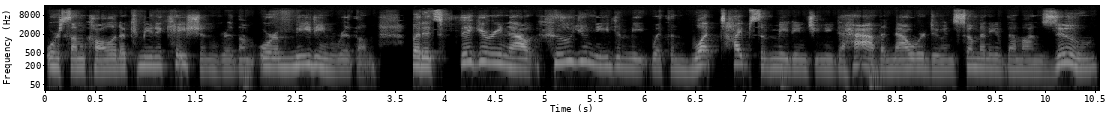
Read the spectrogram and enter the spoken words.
or some call it a communication rhythm or a meeting rhythm. But it's figuring out who you need to meet with and what types of meetings you need to have. And now we're doing so many of them on Zoom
